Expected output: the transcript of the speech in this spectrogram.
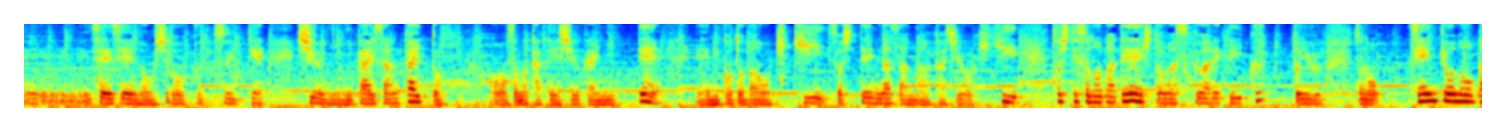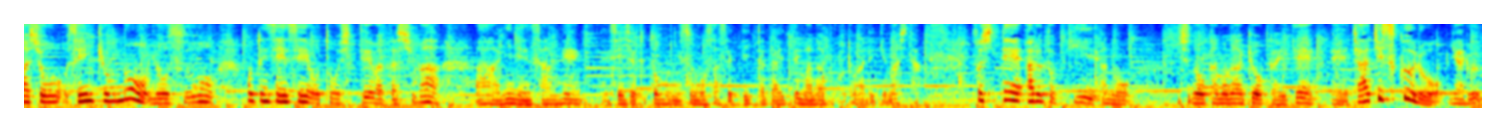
えー、先生の後ろをくっついて週に2回3回とその家庭集会に行って、えー、御言葉を聞きそして皆さんの証を聞きそしてその場で人が救われていくというその宣教の場所宣教の様子を本当に先生を通して私はあ2年3年先生と共に過ごさせていただいて学ぶことができました。そしてある時あのうちの鴨川教会で、え、チャーチスクールをやる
